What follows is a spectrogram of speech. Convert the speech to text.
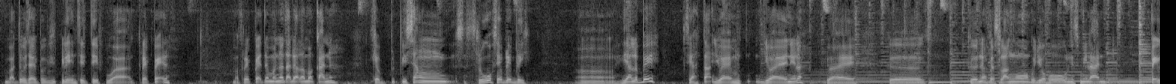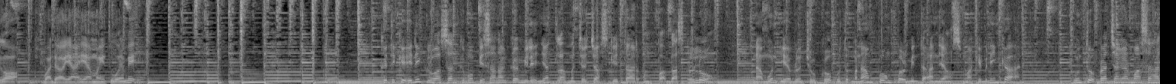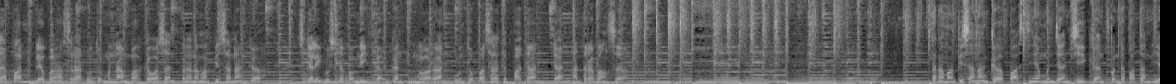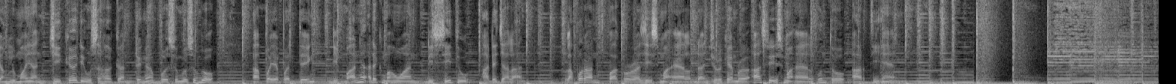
sebab tu saya pilih insentif buat krepek tu. Buat krepek tu mana tak ada lambakan ke pisang seluruh saya boleh beli. Uh, yang lebih saya tak jual jual ni lah. Jual ke ke nah ke Selangor ke Johor ni Sembilan. Perak pada yang yang main turun ambil Ketika ini, keluasan kebun pisang nangka miliknya telah mencecah sekitar 14 relung. Namun, ia belum cukup untuk menampung permintaan yang semakin meningkat. Untuk perancangan masa hadapan, beliau berhasrat untuk menambah kawasan penanaman pisang nangka sekaligus dapat meningkatkan pengeluaran untuk pasaran tempatan dan antarabangsa. Tanaman pisang nangka pastinya menjanjikan pendapatan yang lumayan jika diusahakan dengan bersungguh-sungguh. Apa yang penting, di mana ada kemahuan, di situ ada jalan. Laporan Fakrul Razi Ismail dan juru kamera Asri Ismail untuk RTN.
